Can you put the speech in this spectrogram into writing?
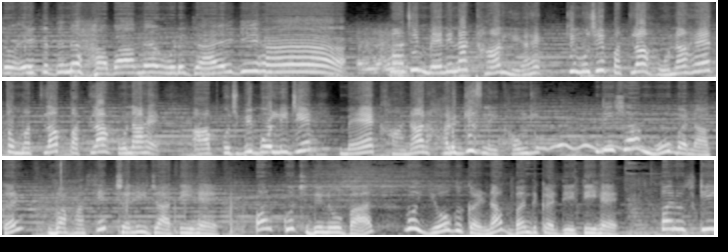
तो एक दिन हवा में उड़ जाएगी हाँ। माँ जी मैंने ना ठान लिया है कि मुझे पतला होना है तो मतलब पतला होना है। आप कुछ भी बोल लीजिए मैं खाना हरगिज नहीं खाऊँगी। दिशा मुँह बनाकर वहाँ से चली जाती है और कुछ दिनों बाद वो योग करना बंद कर देती है। पर उसकी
